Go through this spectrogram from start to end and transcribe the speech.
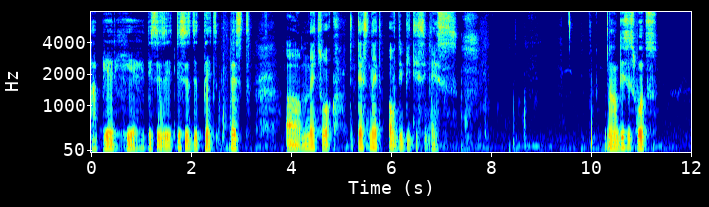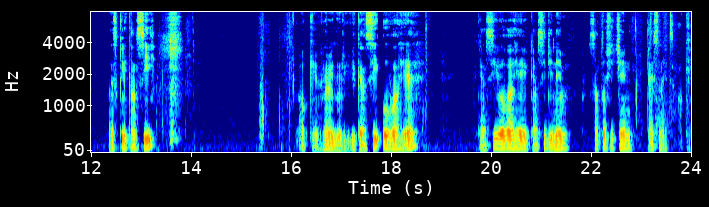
appeared here. This is it. This is the test test um network the test net of the btcs now this is what let's click and see okay very good. You can see over here. You can see over here you can see the name satoshi chain testnet. Okay.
